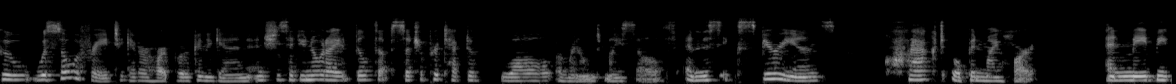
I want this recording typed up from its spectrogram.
who was so afraid to get her heart broken again. And she said, You know what? I had built up such a protective wall around myself. And this experience cracked open my heart and made me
